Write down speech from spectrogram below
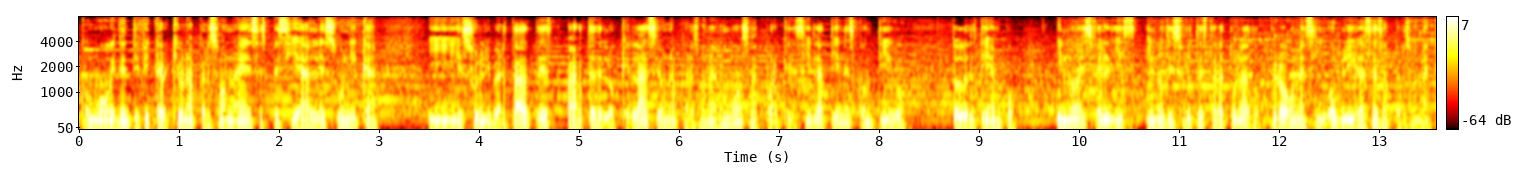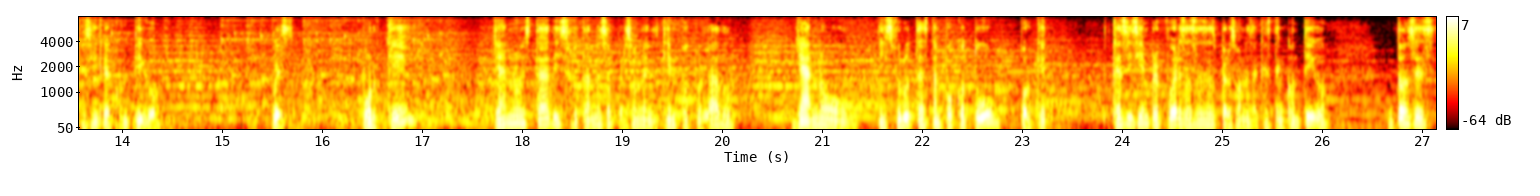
cómo identificar que una persona es especial, es única y su libertad es parte de lo que la hace una persona hermosa, porque si la tienes contigo todo el tiempo y no es feliz y no disfruta estar a tu lado, pero aún así obligas a esa persona que siga contigo, pues, ¿por qué? Ya no está disfrutando esa persona el tiempo a tu lado. Ya no disfrutas tampoco tú, porque casi siempre fuerzas a esas personas a que estén contigo. Entonces,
